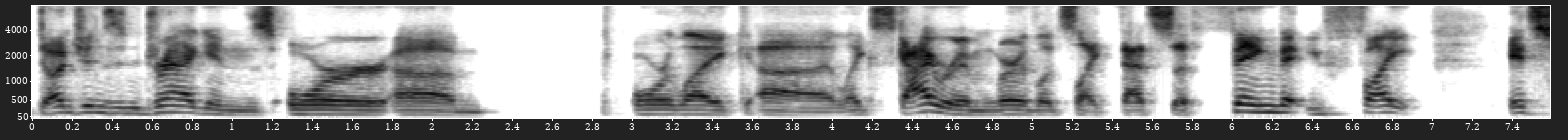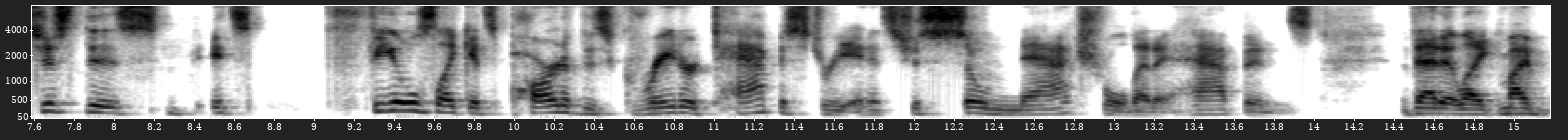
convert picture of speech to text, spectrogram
Dungeons and Dragons or um or like uh like Skyrim where it's like that's a thing that you fight. It's just this it's feels like it's part of this greater tapestry and it's just so natural that it happens that it like my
